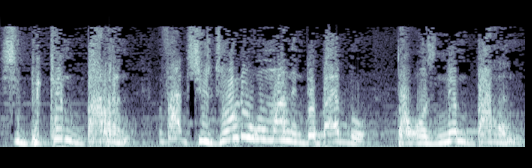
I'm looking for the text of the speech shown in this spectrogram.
She became barren. In fact, she's the only woman in the Bible that was named barren.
